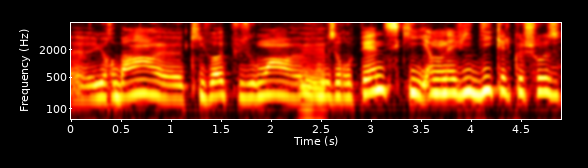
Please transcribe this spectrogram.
euh, urbain, euh, qui vote plus ou moins euh, aux européennes, ce qui, à mon avis, dit quelque chose.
